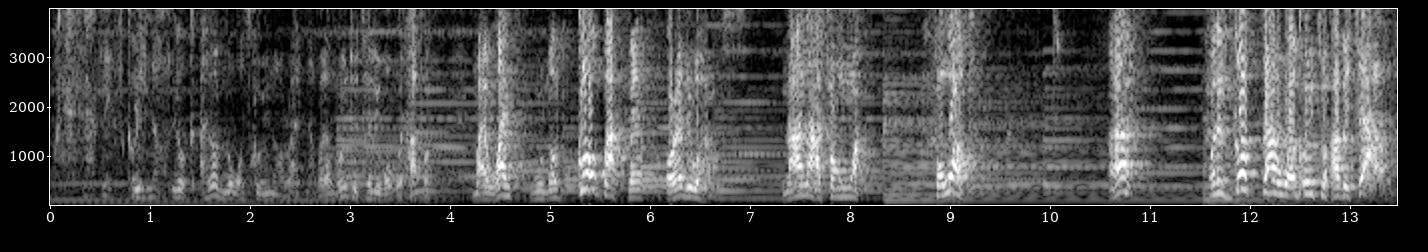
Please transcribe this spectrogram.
What is that list going on? Look, I don't know what's going on right now, but I'm going to tell you what would happen. My wife will not go back there or anywhere else. Nana Chongwa. For what? Oh, huh? When it's God's time, we're going to have a child.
